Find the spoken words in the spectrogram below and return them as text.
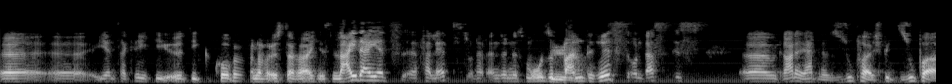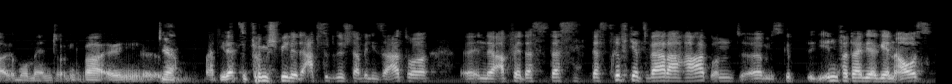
äh, äh, Jens, da kriege ich die, die Kurve nach Österreich, ist leider jetzt äh, verletzt und hat einen Syndesmosebandriss. Und das ist äh, gerade, er hat eine super, spielt super im Moment und war in, äh, Ja. hat die letzten fünf Spiele der absolute Stabilisator äh, in der Abwehr. Das, das, das trifft jetzt Werder hart und ähm, es gibt die Innenverteidiger gehen aus.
